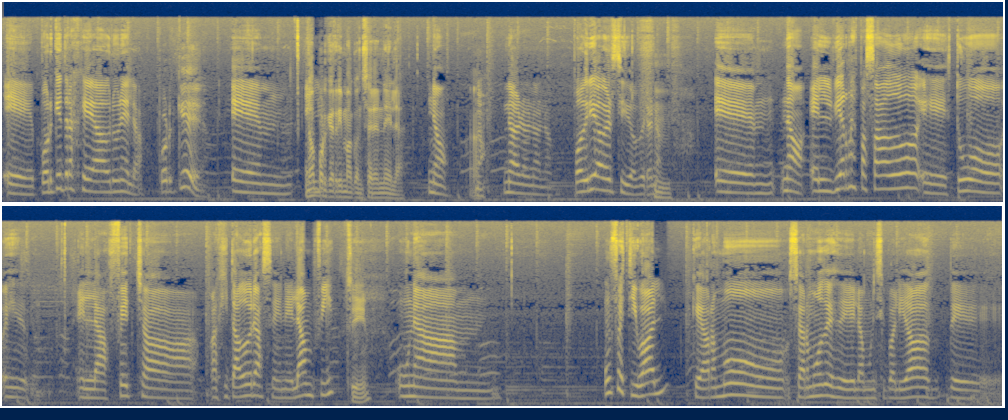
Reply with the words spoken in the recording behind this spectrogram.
Eh, ¿Por qué traje a Brunella? ¿Por qué? Eh, No porque rima con Serenela. No. Ah. No, no, no, no. Podría haber sido, pero no. Mm. Eh, no, el viernes pasado eh, estuvo eh, en la fecha agitadoras en el Anfi Sí. una mm, un festival que armó se armó desde la municipalidad de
